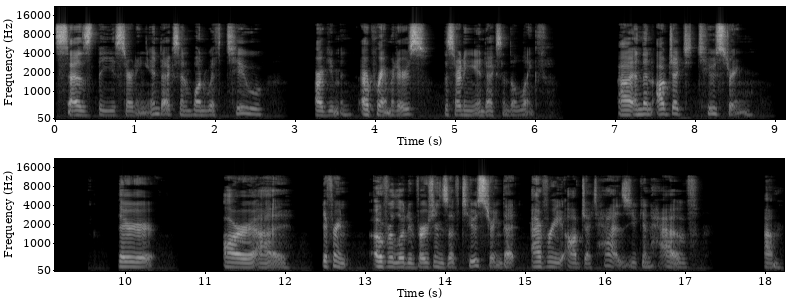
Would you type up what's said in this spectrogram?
says the starting index and one with two argument or parameters, the starting index and the length. Uh, and then object to string. there are uh, different overloaded versions of toString that every object has. You can have, um,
